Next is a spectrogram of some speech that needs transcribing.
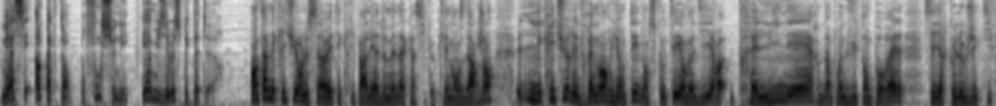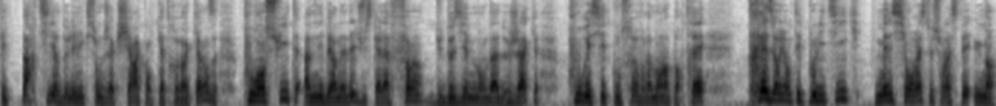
mais assez impactant pour fonctionner et amuser le spectateur. En termes d'écriture, le scénario est écrit par Léa Domenac ainsi que Clémence d'Argent. L'écriture est vraiment orientée dans ce côté, on va dire, très linéaire d'un point de vue temporel, c'est-à-dire que l'objectif est de partir de l'élection de Jacques Chirac en 95 pour ensuite amener Bernadette jusqu'à la fin du deuxième mandat de Jacques pour essayer de construire vraiment un portrait très orienté politique, même si on reste sur l'aspect humain.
